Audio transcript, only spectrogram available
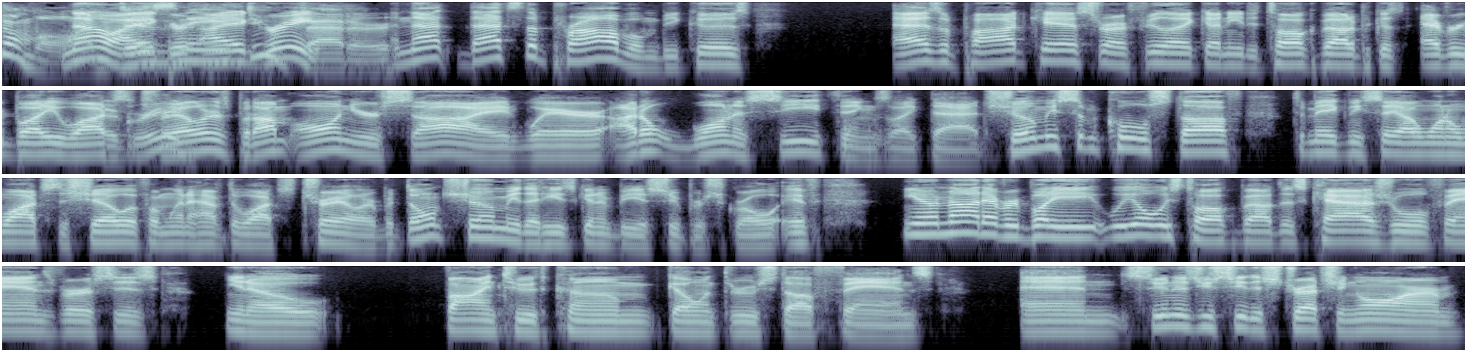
Come on. No, Disney, I agree. I agree. And that that's the problem because as a podcaster, I feel like I need to talk about it because everybody watches the trailers, but I'm on your side where I don't want to see things like that. Show me some cool stuff to make me say I want to watch the show if I'm going to have to watch the trailer, but don't show me that he's going to be a super Skrull. If, you know, not everybody, we always talk about this casual fans versus, you know, fine tooth comb going through stuff fans. And as soon as you see the stretching arm,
